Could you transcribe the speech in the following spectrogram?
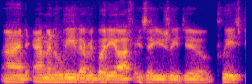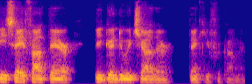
And I'm going to leave everybody off as I usually do. Please be safe out there. Be good to each other. Thank you for coming.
